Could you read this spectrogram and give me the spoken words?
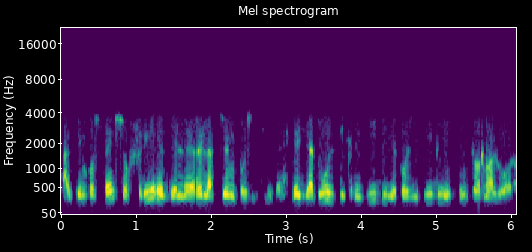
al tempo stesso offrire delle relazioni positive, degli adulti credibili e positivi intorno a loro.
